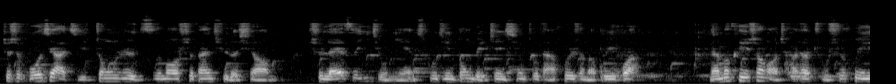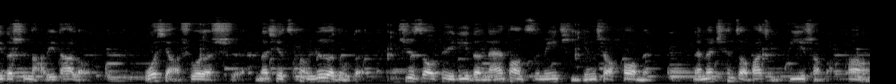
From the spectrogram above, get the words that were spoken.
这是国家级中日自贸示范区的项目，是来自一九年促进东北振兴座谈会上的规划。咱们可以上网查查主持会议的是哪位大佬。我想说的是，那些蹭热度的、制造对立的南方自媒体营销号们，咱们趁早把嘴闭上吧啊！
